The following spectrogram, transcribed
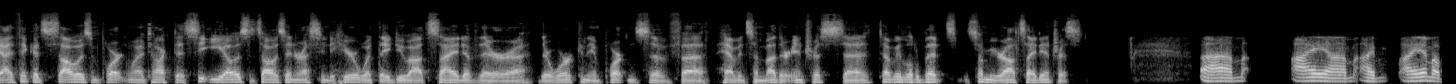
I think it's always important when I talk to CEOs. It's always interesting to hear what they do outside of their uh, their work and the importance of uh, having some other interests. Uh, tell me a little bit some of your outside interests. Um, I um, I'm I am a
